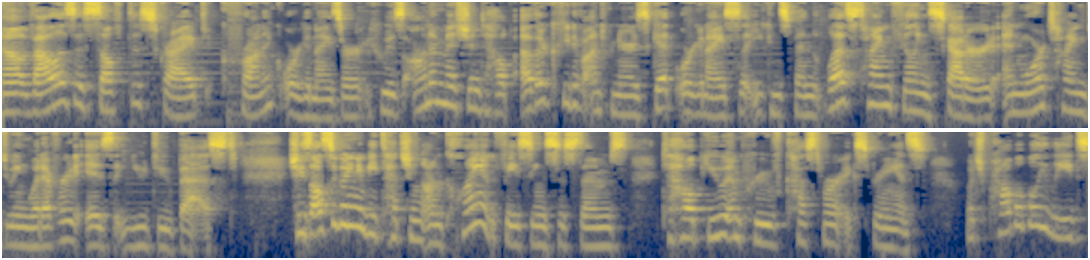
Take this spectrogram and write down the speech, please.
Now, Val is a self described chronic organizer who is on a mission to help other creative entrepreneurs get organized so that you can spend less time feeling scattered and more time doing whatever it is that you do best. She's also going to be touching on client facing systems to help you improve customer experience, which probably leads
